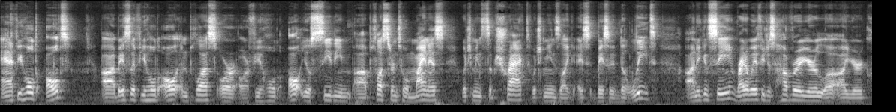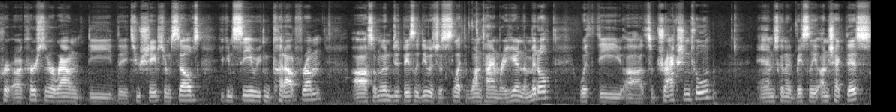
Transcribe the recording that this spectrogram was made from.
and if you hold Alt, uh, basically if you hold Alt and plus, or, or if you hold Alt, you'll see the uh, plus turn to a minus, which means subtract, which means like it's basically delete. Uh, and you can see right away if you just hover your uh, your uh, cursor around the the two shapes themselves, you can see where you can cut out from. Uh, so I'm going to basically do is just select one time right here in the middle with the subtraction tool, and I'm just going to basically uncheck this,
